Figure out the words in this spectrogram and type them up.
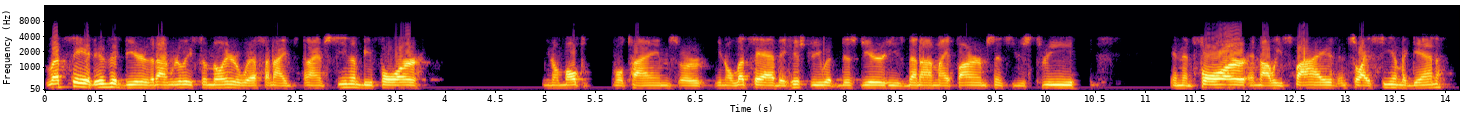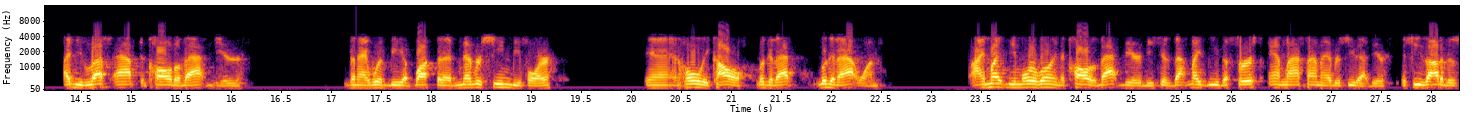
let's say it is a deer that I'm really familiar with and I've, and I've seen him before, you know, multiple times, or, you know, let's say I have a history with this deer. He's been on my farm since he was three and then four and now he's five. And so I see him again. I'd be less apt to call to that deer than I would be a buck that I've never seen before. And holy cow, look at that. Look at that one. I might be more willing to call to that deer because that might be the first and last time I ever see that deer. If he's out of his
